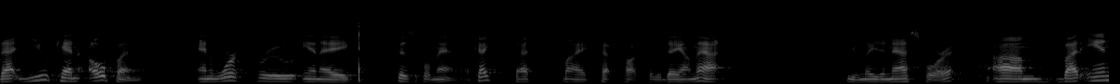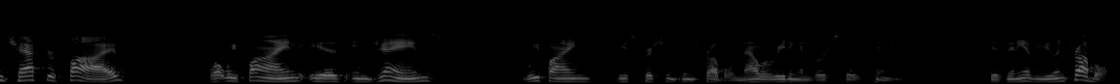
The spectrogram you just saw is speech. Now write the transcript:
that you can open and work through in a physical manner, okay? That's my pep talk for the day on that even though you didn't ask for it. Um, but in chapter 5, what we find is in James, we find these Christians in trouble. Now we're reading in verse 13. Is any of you in trouble?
